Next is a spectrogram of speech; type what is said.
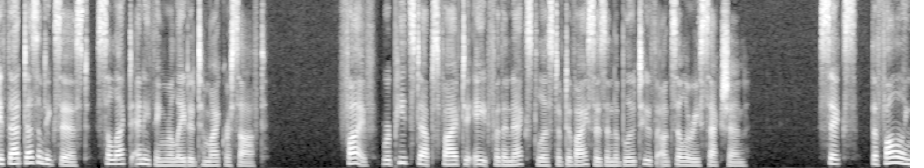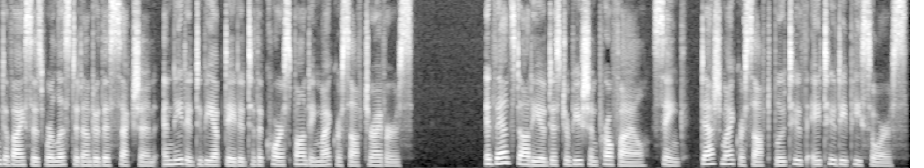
If that doesn't exist, select anything related to Microsoft. 5. Repeat steps 5 to 8 for the next list of devices in the Bluetooth Auxiliary section. 6. The following devices were listed under this section and needed to be updated to the corresponding Microsoft drivers. Advanced Audio Distribution Profile, Sink, Microsoft Bluetooth A2DP Source.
